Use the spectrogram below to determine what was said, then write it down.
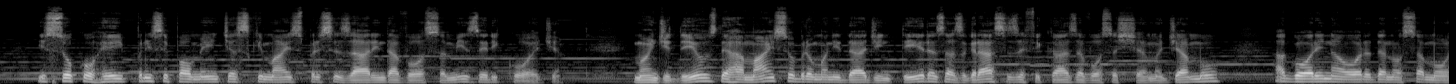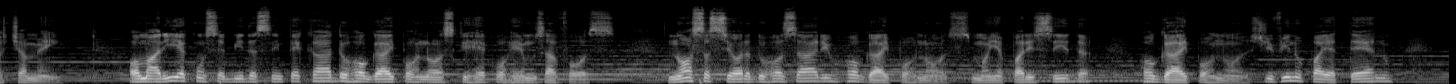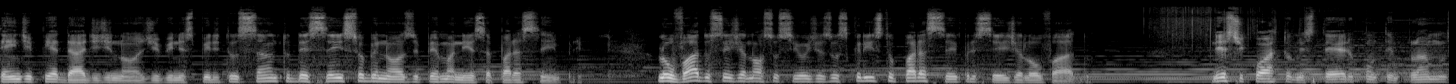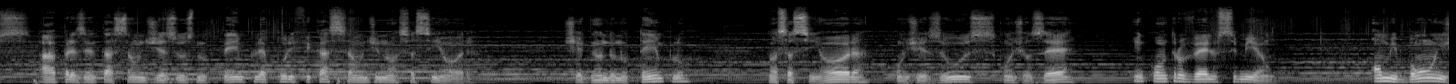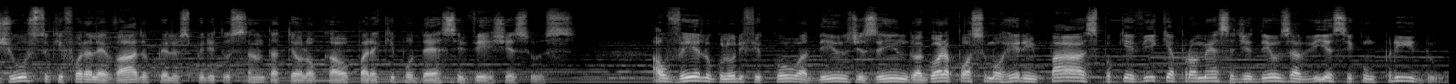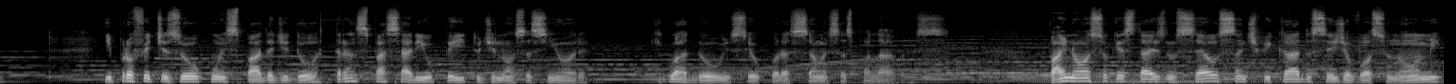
e socorrei principalmente as que mais precisarem da vossa misericórdia. Mãe de Deus, derramai sobre a humanidade inteira as graças eficazes à vossa chama de amor, agora e na hora da nossa morte. Amém. Ó Maria concebida sem pecado, rogai por nós que recorremos a vós. Nossa Senhora do Rosário, rogai por nós. Mãe Aparecida, rogai por nós. Divino Pai eterno, tende piedade de nós. Divino Espírito Santo, descei sobre nós e permaneça para sempre. Louvado seja nosso Senhor Jesus Cristo, para sempre seja louvado. Neste quarto mistério, contemplamos a apresentação de Jesus no templo e a purificação de Nossa Senhora. Chegando no templo, Nossa Senhora, com Jesus, com José, encontra o velho Simeão, homem bom e justo que fora levado pelo Espírito Santo até o local para que pudesse ver Jesus. Ao vê-lo, glorificou a Deus, dizendo: Agora posso morrer em paz, porque vi que a promessa de Deus havia se cumprido. E profetizou com espada de dor transpassaria o peito de Nossa Senhora, que guardou em seu coração essas palavras. Pai nosso que estais no céu, santificado seja o vosso nome.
